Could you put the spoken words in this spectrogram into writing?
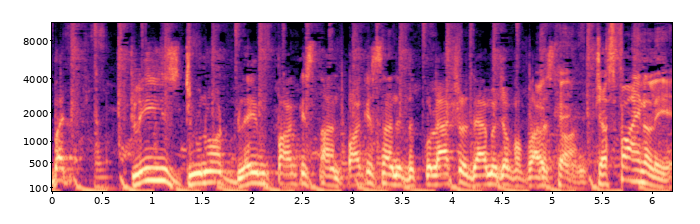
But please do not blame Pakistan. Pakistan is the collateral damage of Afghanistan. Okay, just finally,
